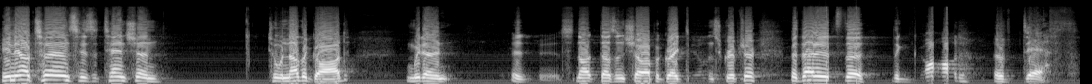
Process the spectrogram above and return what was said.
He now turns his attention to another god. We don't, it, it's not, doesn't show up a great deal in Scripture, but that is the, the god of death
